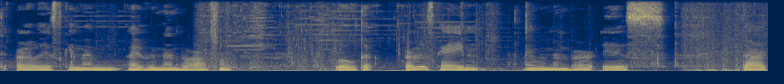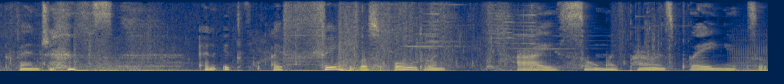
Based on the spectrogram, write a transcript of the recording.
The earliest game I'm, I remember are from. Well, the earliest game I remember is Dark Vengeance, and it. I think it was old when I saw my parents playing it, so.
